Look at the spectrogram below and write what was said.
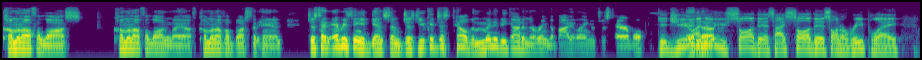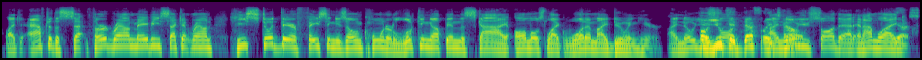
coming off a loss, coming off a long layoff, coming off a busted hand, just had everything against him. Just you could just tell the minute he got in the ring, the body language was terrible. Did you? And, I know uh, you saw this. I saw this on a replay. Like after the set, third round, maybe second round, he stood there facing his own corner, looking up in the sky, almost like, "What am I doing here?" I know you. Oh, you could definitely. I tell. know you saw that, and I'm like. Yes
